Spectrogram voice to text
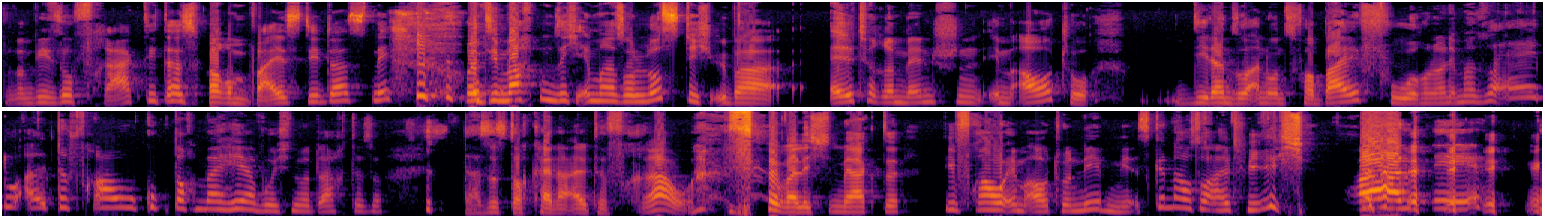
wieso fragt die das? Warum weiß die das nicht? Und sie machten sich immer so lustig über ältere Menschen im Auto, die dann so an uns vorbeifuhren und immer so, ey, du alte Frau, guck doch mal her, wo ich nur dachte so, das ist doch keine alte Frau, weil ich merkte, die Frau im Auto neben mir ist genauso alt wie ich. Ah, nee.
